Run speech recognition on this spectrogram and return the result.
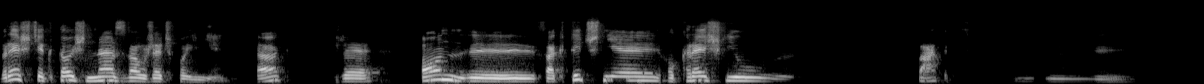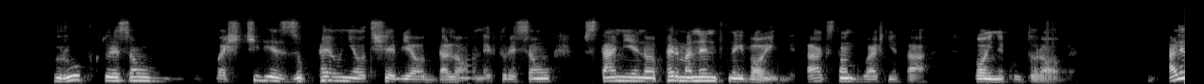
wreszcie ktoś nazwał rzecz po imieniu, tak? Że on y, faktycznie określił fakt y, grup, które są właściwie zupełnie od siebie oddalone, które są w stanie no, permanentnej wojny, tak? Stąd właśnie ta wojny kulturowe. Ale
